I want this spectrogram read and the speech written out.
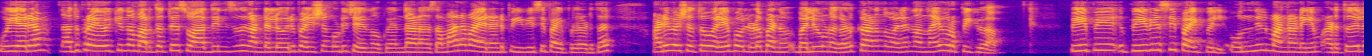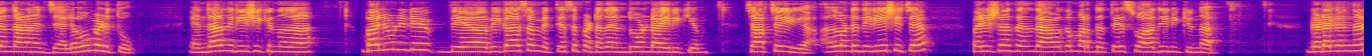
ഉയരം അത് പ്രയോഗിക്കുന്ന മർദ്ദത്തെ സ്വാധീനിച്ചത് കണ്ടല്ലോ. ഒരു പരീക്ഷണം കൂടി ചെയ്തു നോക്കൂ. എന്താണ്? സമാനമായ രണ്ട് പി വി സി പൈപ്പുകൾ എടുത്ത് അടിവശത്ത് ഒരേപോലുള്ള ബലൂണുകൾ കാണുന്ന പോലെ നന്നായി ഉറപ്പിക്കുക. P P P V C പൈപ്പിൽ ഒന്നിൽ മണ്ണെണ്ണയും അടുത്തതിൽ എന്താണ്? ജലവും എടുത്തു. എന്താ നിരീക്ഷിക്കുന്നത്? ബലൂണിന്റെ വികാസം വ്യത്യാസപ്പെട്ടത് എന്തുകൊണ്ടായിരിക്കും? ചർച്ച ചെയ്യുക. അതുകൊണ്ട് നിരീക്ഷിച്ച പരീക്ഷണത്തിന് ദ്രാവക മർദ്ദത്തെ സ്വാധീനിക്കുന്ന ഘടകങ്ങൾ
